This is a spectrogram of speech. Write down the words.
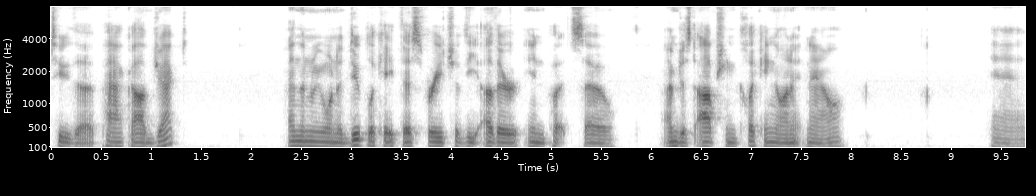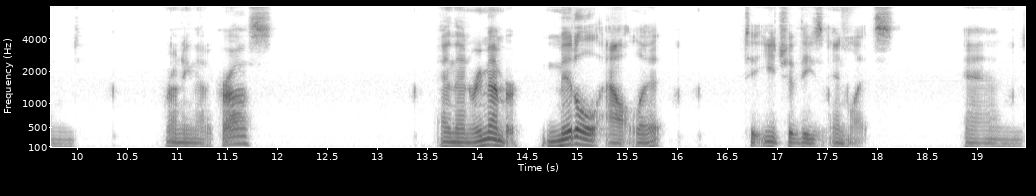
to the pack object. And then we want to duplicate this for each of the other inputs. So I'm just option clicking on it now and running that across. And then remember, middle outlet to each of these inlets. And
